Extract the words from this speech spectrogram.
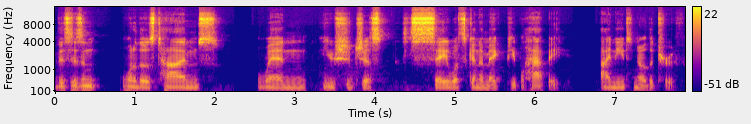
This isn't one of those times when you should just say what's going to make people happy. I need to know the truth.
